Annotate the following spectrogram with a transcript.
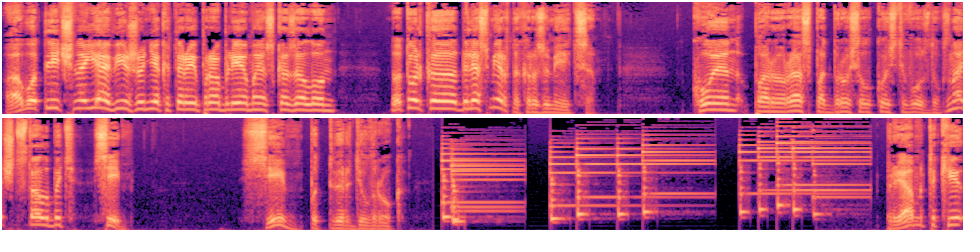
«А вот лично я вижу некоторые проблемы», — сказал он, — «но только для смертных, разумеется». Коэн пару раз подбросил кость в воздух. «Значит, стало быть, семь». «Семь», — подтвердил Рок. «Прямо-таки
